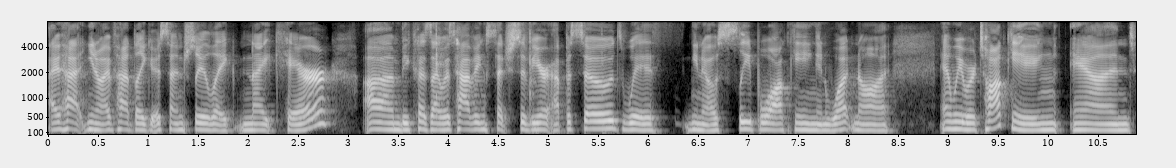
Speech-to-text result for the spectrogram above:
I've had, you know, I've had like essentially like night care um, because I was having such severe episodes with, you know, sleepwalking and whatnot. And we were talking and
